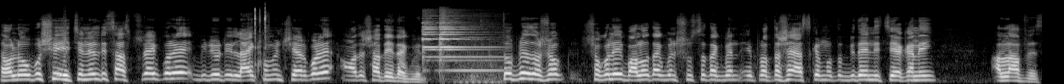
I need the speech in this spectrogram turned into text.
তাহলে অবশ্যই এই চ্যানেলটি সাবস্ক্রাইব করে ভিডিওটি লাইক, কমেন্ট, শেয়ার করে আমাদের সাথেই থাকবেন। তো প্রিয় দর্শক, সকলেই ভালো থাকবেন, সুস্থ থাকবেন। এই প্রত্যাশায় আজকের মতো বিদায় নিচ্ছি এখানেই। আল্লাহ হাফেজ।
